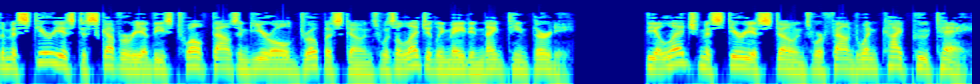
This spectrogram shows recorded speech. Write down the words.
The mysterious discovery of these 12,000-year-old Dropa stones was allegedly made in 1930. The alleged mysterious stones were found when Kai Pu Te,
